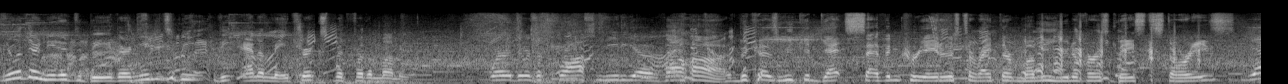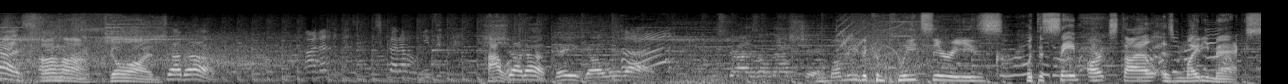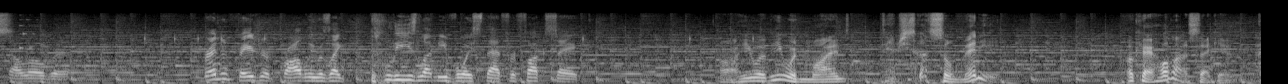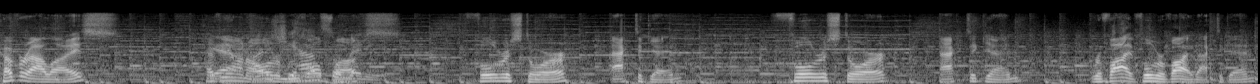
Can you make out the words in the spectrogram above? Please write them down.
You know what there needed to be? There needed to be the Animatrix, but for the Mummy, where there was a cross media event. Uh-huh, because we could get seven creators to write their mummy universe based stories. Yes. Uh huh. Go on. Shut up. Power. Shut up. There you go. Look at that. Mummy the complete series with the same art style as Mighty Max. All over. Brendan Fraser probably was like, please let me voice that for fuck's sake. Oh, he would he wouldn't mind. Damn, she's got so many. Okay, hold on a second. Cover allies. Heavy yeah, on all, removal so buffs. Many? Full restore. Act again. Full restore. Act again. Revive. Full revive. Act again.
